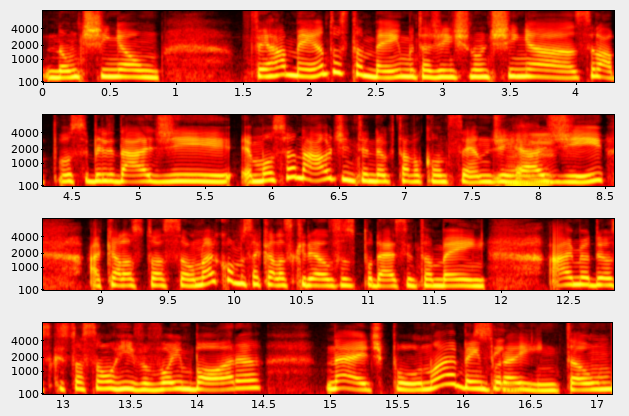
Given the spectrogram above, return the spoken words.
não tinham ferramentas também. Muita gente não tinha, sei lá, possibilidade emocional de entender o que estava acontecendo, de reagir àquela situação. Não é como se aquelas crianças pudessem também, ai meu Deus, que situação horrível, vou embora, né? Tipo, não é bem por Sim. aí. Então,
